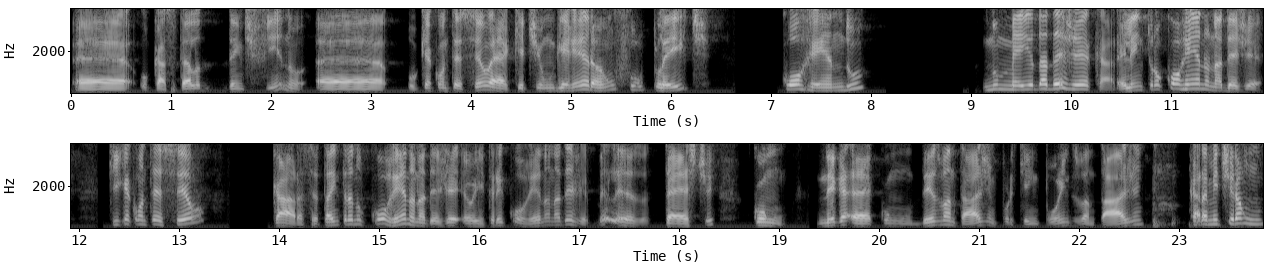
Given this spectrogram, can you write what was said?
É, o Castelo Dente Fino, é, o que aconteceu é que tinha um guerreirão full plate correndo no meio da DG, cara. Ele entrou correndo na DG. O que, que aconteceu? Cara, você tá entrando correndo na DG. Eu entrei correndo na DG. Beleza. Teste com, nega, é, com desvantagem, porque impõe desvantagem. O cara me tira um.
